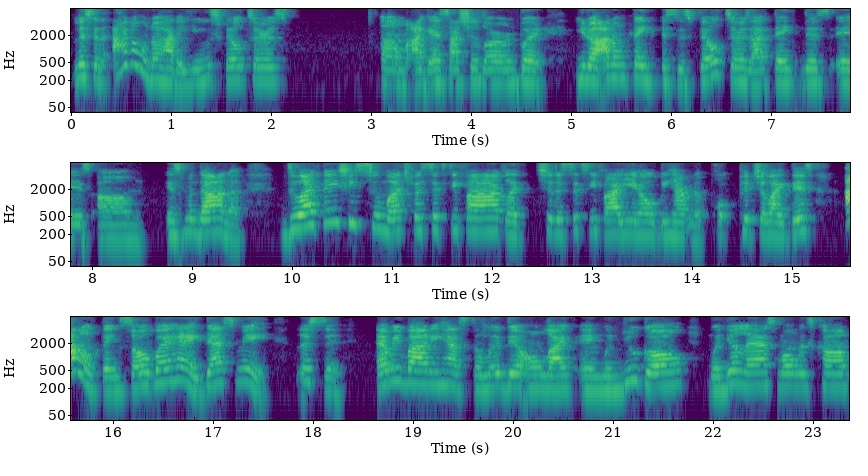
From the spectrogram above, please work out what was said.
Listen, I don't know how to use filters. Um, I guess I should learn, but you know, I don't think this is filters. I think this is um is Madonna. Do I think she's too much for 65? Like, should a 65 year old be having a picture like this? I don't think so, but hey, that's me. Listen, everybody has to live their own life. And when you go, when your last moments come,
